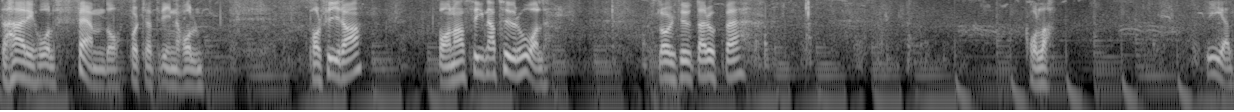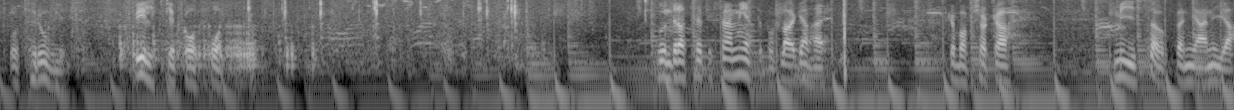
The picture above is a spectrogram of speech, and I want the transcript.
Det här är hål 5 då på Katrineholm. Par 4. Banans signaturhål. Slagit ut där uppe. Kolla. Helt otroligt. Vilket golfhål. 135 meter på flaggan här. Ska bara försöka mysa upp en järnia.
